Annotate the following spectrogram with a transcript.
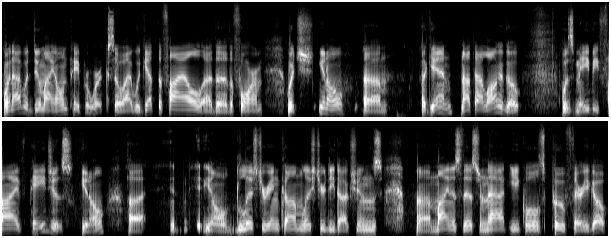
when I would do my own paperwork. So I would get the file, uh, the the form, which you know. Um, again, not that long ago, was maybe five pages. You know, uh, you know, list your income, list your deductions, uh, minus this and that equals poof. There you go.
